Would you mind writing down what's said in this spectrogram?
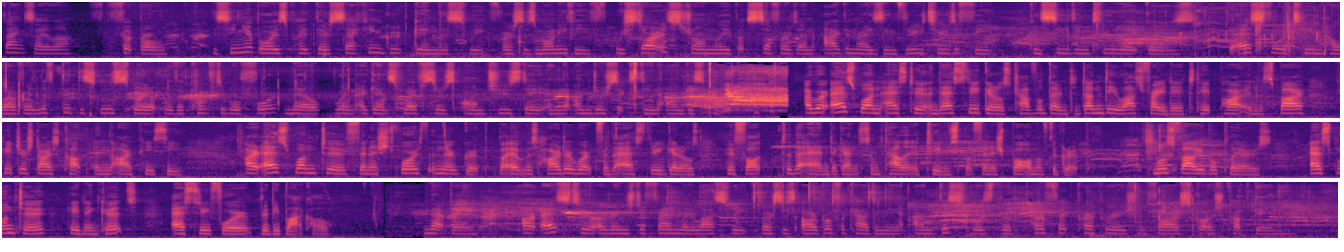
Thanks, Isla. Football. The senior boys played their second group game this week versus Monifieth. We started strongly but suffered an agonising 3 2 defeat, conceding two late goals. The S4 team, however, lifted the school's spirit with a comfortable 4 0 win against Webster's on Tuesday in the Under 16 Angus Cup. Our S1, S2, and S3 girls travelled down to Dundee last Friday to take part in the SPAR Future Stars Cup in the RPC. Our S1-2 finished fourth in their group, but it was harder work for the S3 girls who fought to the end against some talented teams but finished bottom of the group. Most valuable players S1-2 Hayden Coots, S3-4 Ruby Blackhall. Netball. Our S2 arranged a friendly last week versus Arbroath Academy, and this was the perfect preparation for our Scottish Cup game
